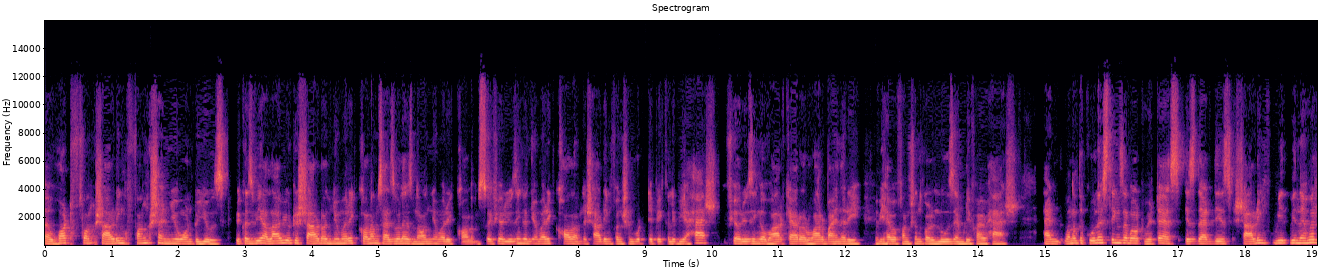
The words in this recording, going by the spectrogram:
uh, what fun- sharding function you want to use because we allow you to shard on numeric columns as well as non-numeric columns. So if you're using a numeric column the sharding function would typically be a hash. If you're using a varchar or var binary we have a function called lose md5 hash. And one of the coolest things about Vitess is that these sharding, we, we never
